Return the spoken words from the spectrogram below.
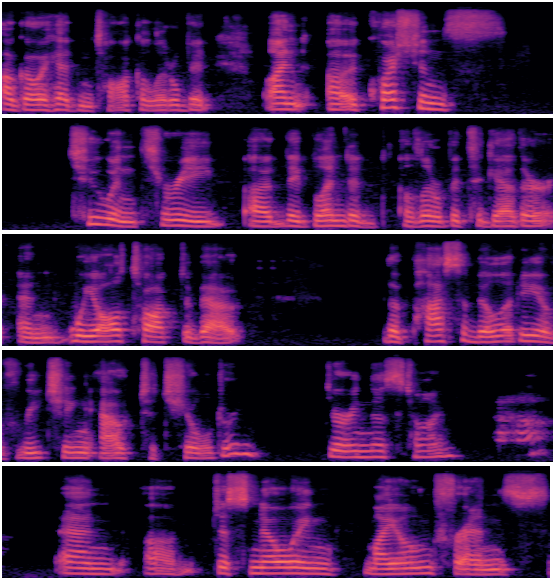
I'll go ahead and talk a little bit. On uh, questions two and three, uh, they blended a little bit together, and we all talked about the possibility of reaching out to children during this time. Uh-huh. And um, just knowing my own friends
